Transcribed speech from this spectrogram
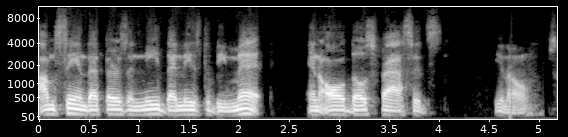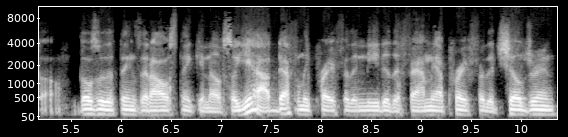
I'm seeing that there's a need that needs to be met and all those facets, you know. So, those are the things that I was thinking of. So, yeah, I'll definitely pray for the need of the family. I pray for the children.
